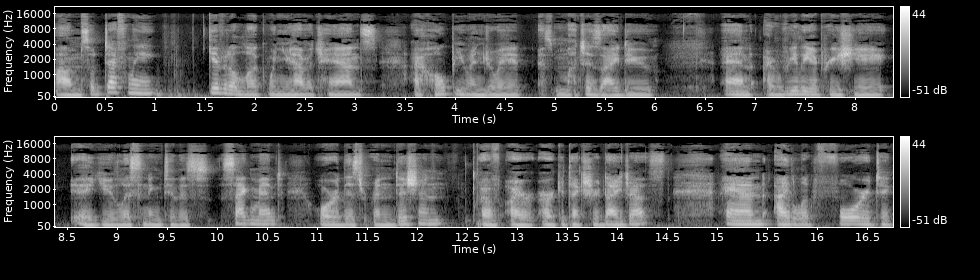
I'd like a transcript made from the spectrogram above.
Um, so definitely give it a look when you have a chance. I hope you enjoy it as much as I do. And I really appreciate uh, you listening to this segment or this rendition of our Architecture Digest. And I look forward to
